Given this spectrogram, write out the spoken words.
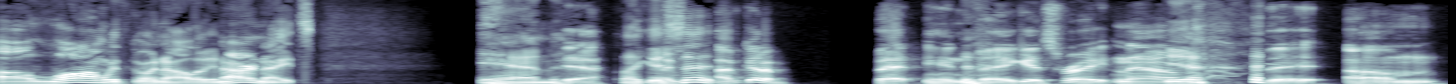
along with going to Halloween Horror Nights. And Yeah, like I I've- said, I've got a bet in Vegas right now Yeah. that um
